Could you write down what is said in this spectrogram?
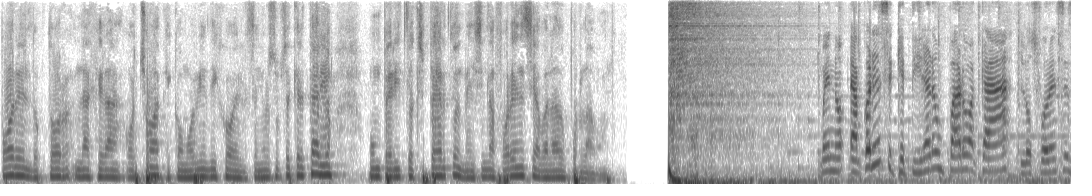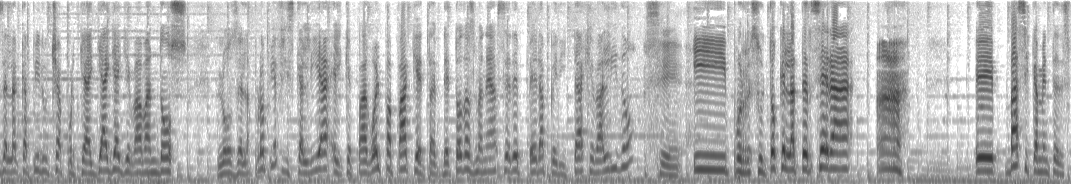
por el doctor Nájera Ochoa, que como bien dijo el señor subsecretario, un perito experto en medicina forense avalado por la ONU. Bueno, acuérdense que tirara un paro acá los forenses de la capirucha porque allá ya llevaban dos. Los de la propia fiscalía, el que pagó el papá, que de todas maneras era, era peritaje válido. Sí. Y pues resultó que la tercera, ah, eh, básicamente des-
